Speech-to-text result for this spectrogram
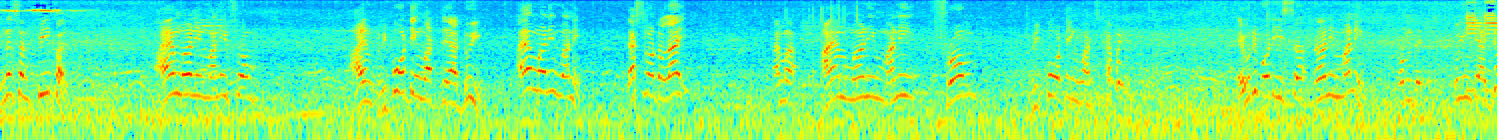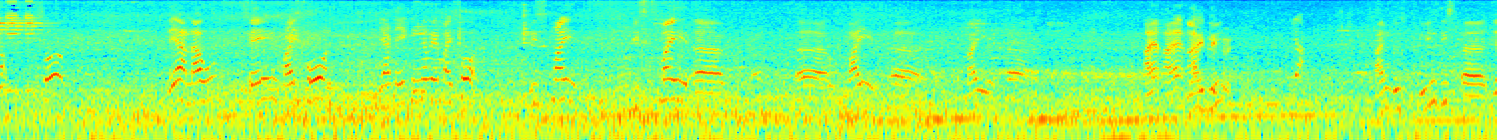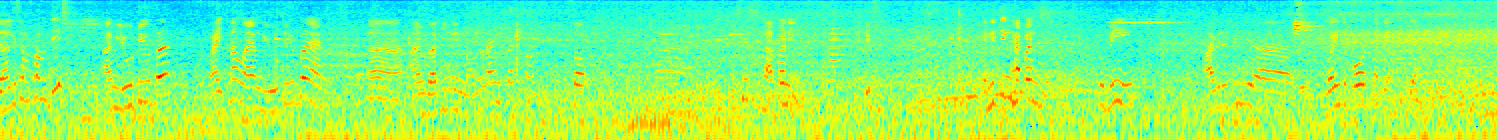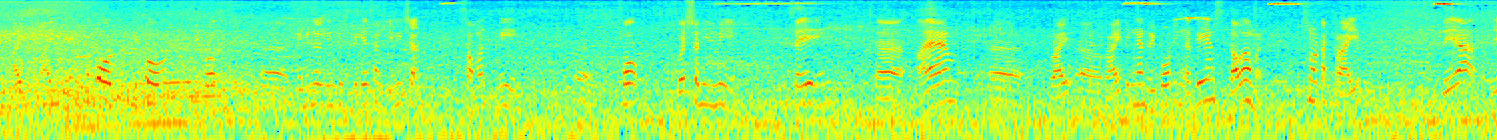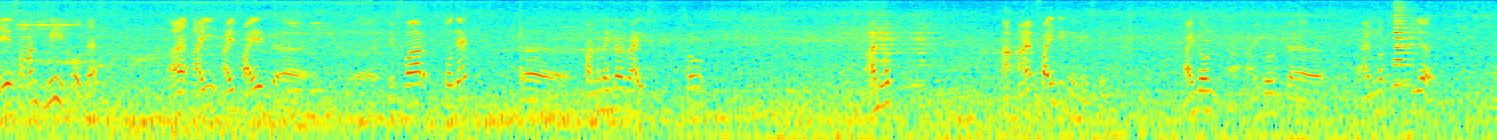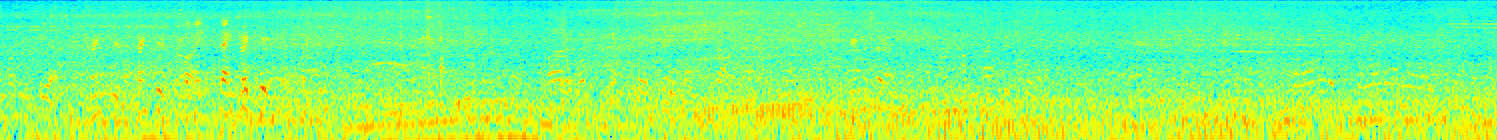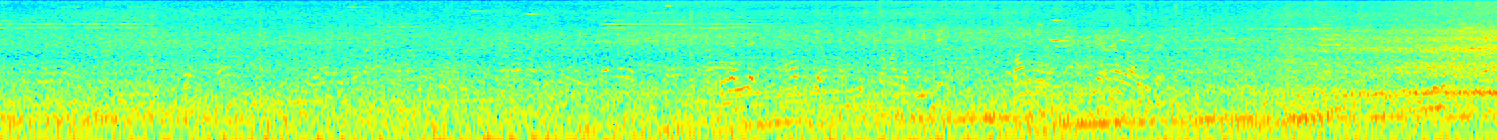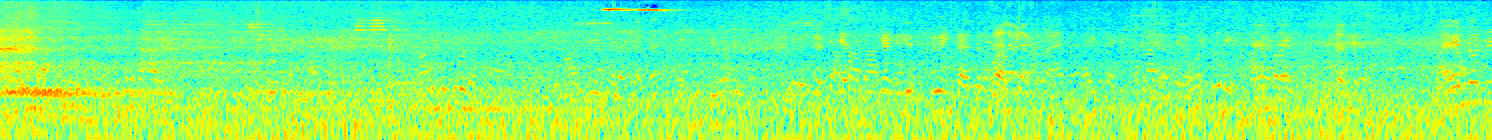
innocent people. I am earning money from, I am reporting what they are doing. I am earning money. That's not a lie. I'm a, I am earning money from reporting what's happening. Everybody is uh, earning money from the, doing their job. So they are now saying my phone. They are taking away my phone. This is my, this is my, uh, uh, my, uh, my. Uh, I, I, Livelihood. Yeah, I'm just doing this uh, journalism from this. I'm YouTuber. Right now, I'm YouTuber and uh, I'm working in online platform. So uh, this is happening. If anything happens to me, I will be uh, going to court against them. I, I went to court before because uh, criminal investigation division summoned me for questioning me, saying I am write, writing and reporting against government. Not a crime. They are they summoned me for that. I I, I filed uh, uh, FR for that uh, fundamental rights. So I'm not. I, I'm fighting against it. I don't. I don't. Uh, I'm not fear. I'm not in fear. Thank you. Thank you. so. Thank you. Thank you. you're, you're doing that as well. I don't know if you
